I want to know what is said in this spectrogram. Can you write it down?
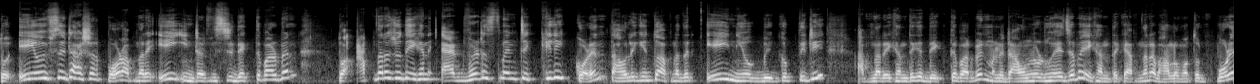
তো এই ওয়েবসাইটে আসার পর আপনারা এই ইন্টারফেসটি দেখতে পারবেন। তো আপনারা যদি এখানে অ্যাডভার্টাইজমেন্টে ক্লিক করেন, তাহলে কিন্তু আপনাদের এই নিয়োগ বিজ্ঞপ্তিটি আপনারা এখান থেকে দেখতে পারবেন মানে ডাউনলোড হয়ে যাবে, এখান থেকে আপনারা ভালো মতন পড়ে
